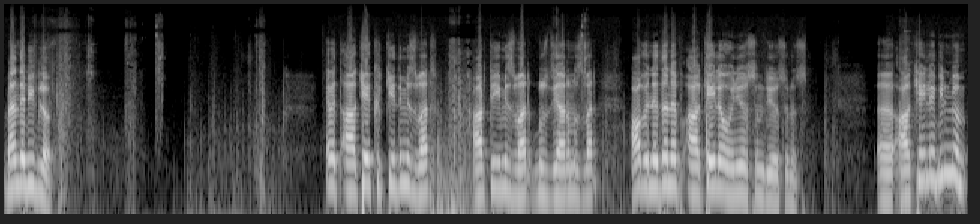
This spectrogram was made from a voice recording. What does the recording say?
Ben de Biblo. Evet AK-47'miz var. RT'miz var. Buz diyarımız var. Abi neden hep AK ile oynuyorsun diyorsunuz. Ee, AK ile bilmiyorum.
